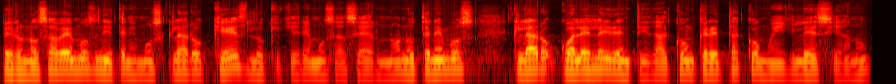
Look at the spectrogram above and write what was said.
pero no sabemos ni tenemos claro qué es lo que queremos hacer, no, no tenemos claro cuál es la identidad concreta como iglesia. ¿no?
